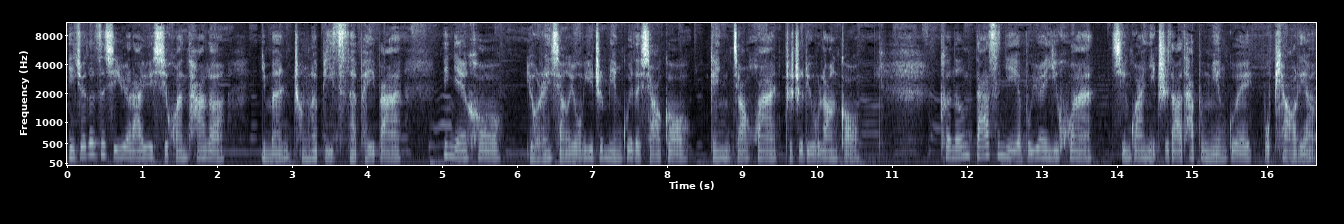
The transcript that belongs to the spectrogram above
你觉得自己越来越喜欢它了，你们成了彼此的陪伴。一年后，有人想用一只名贵的小狗给你交换这只流浪狗，可能打死你也不愿意换。尽管你知道它不名贵、不漂亮，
